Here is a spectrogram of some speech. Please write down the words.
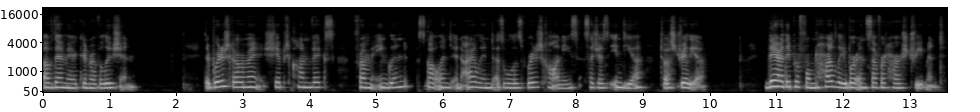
of the American Revolution. The British government shipped convicts from England, Scotland, and Ireland, as well as British colonies such as India, to Australia. There, they performed hard labor and suffered harsh treatment.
